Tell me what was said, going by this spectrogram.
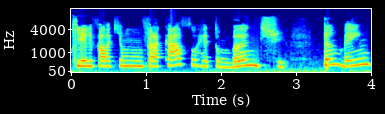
que ele fala que um fracasso retumbante também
